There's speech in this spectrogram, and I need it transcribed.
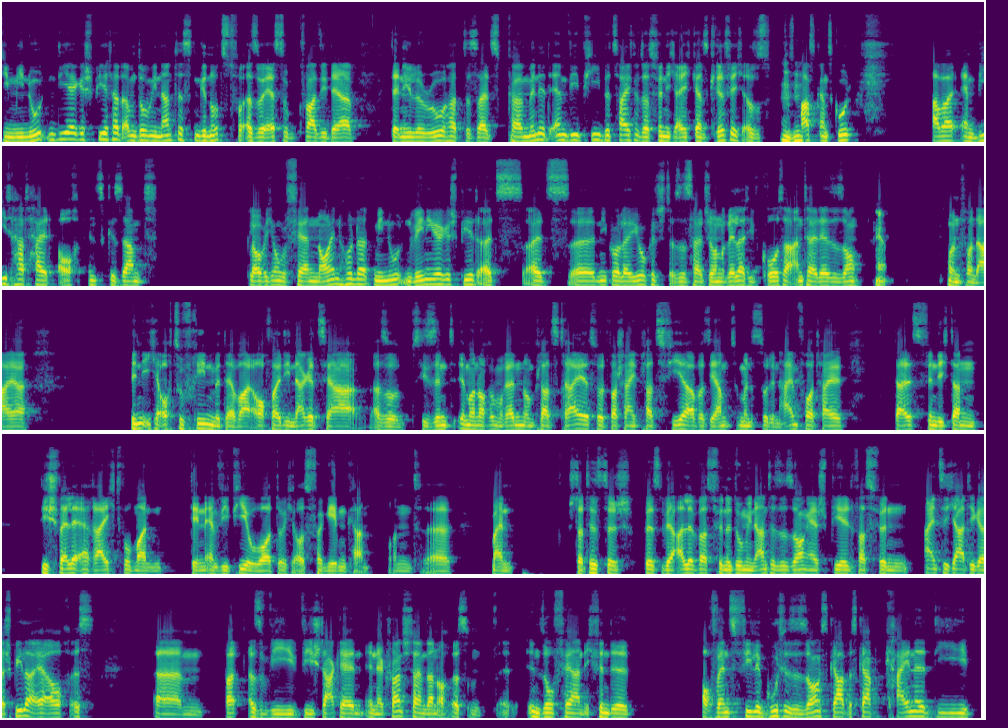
die Minuten, die er gespielt hat, am dominantesten genutzt. Also er ist so quasi der, Danny LaRue hat das als Per-Minute-MVP bezeichnet. Das finde ich eigentlich ganz griffig. Also das mhm. passt ganz gut. Aber Embiid hat halt auch insgesamt glaube ich, ungefähr 900 Minuten weniger gespielt als, als äh, Nikola Jokic. Das ist halt schon ein relativ großer Anteil der Saison. Ja. Und von daher bin ich auch zufrieden mit der Wahl, auch weil die Nuggets ja, also sie sind immer noch im Rennen um Platz drei, es wird wahrscheinlich Platz vier, aber sie haben zumindest so den Heimvorteil. Da ist, finde ich, dann die Schwelle erreicht, wo man den MVP Award durchaus vergeben kann. Und äh, ich meine, statistisch wissen wir alle, was für eine dominante Saison er spielt, was für ein einzigartiger Spieler er auch ist. Ähm, also wie, wie stark er in der Crunch-Time dann auch ist. Und äh, insofern, ich finde, auch wenn es viele gute Saisons gab, es gab keine, die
